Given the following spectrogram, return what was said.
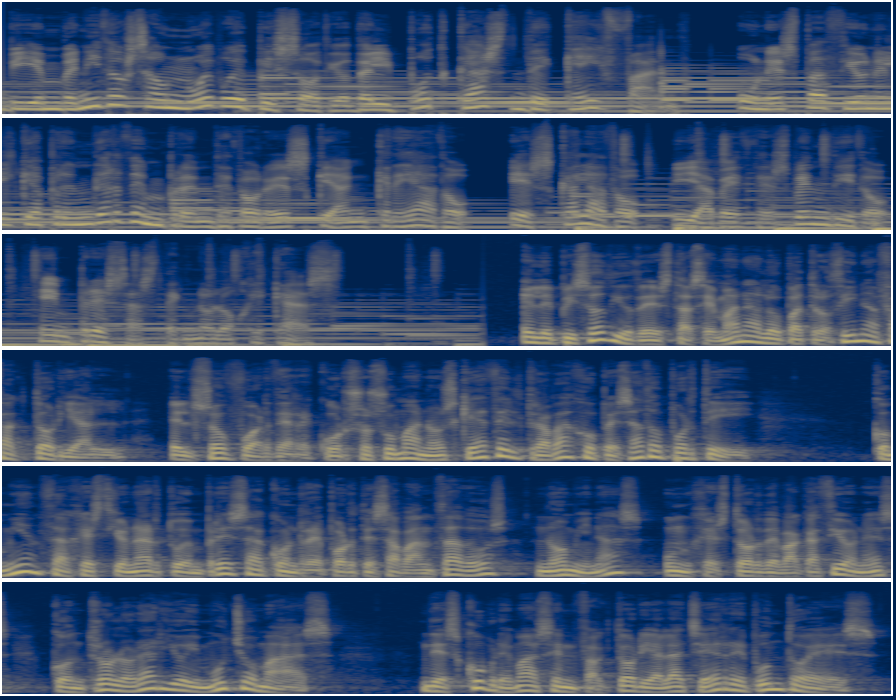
Bienvenidos a un nuevo episodio del podcast de K-Fan, un espacio en el que aprender de emprendedores que han creado, escalado y a veces vendido empresas tecnológicas. El episodio de esta semana lo patrocina Factorial, el software de recursos humanos que hace el trabajo pesado por ti. Comienza a gestionar tu empresa con reportes avanzados, nóminas, un gestor de vacaciones, control horario y mucho más. Descubre más en factorialhr.es.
